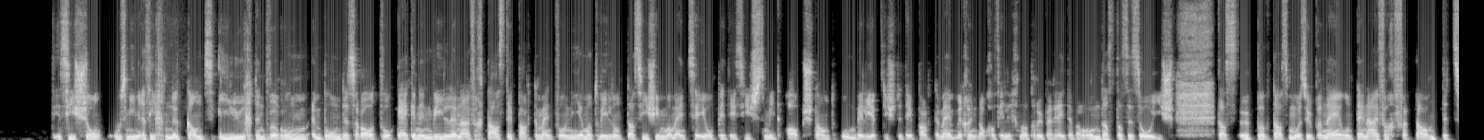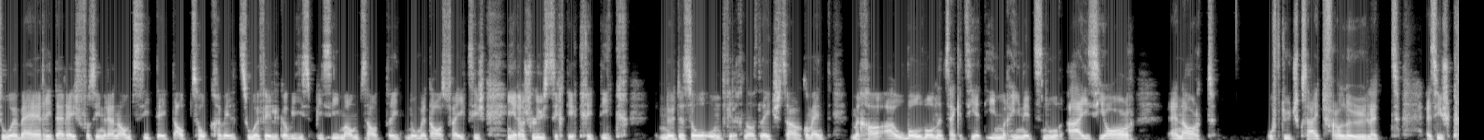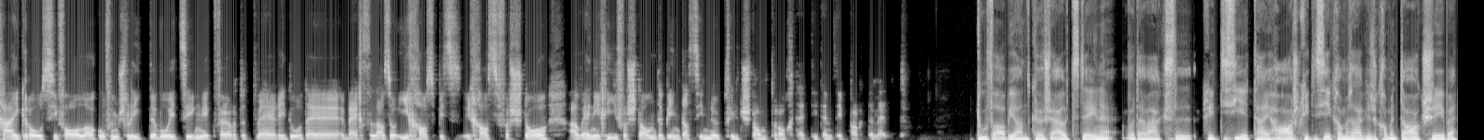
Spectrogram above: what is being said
es ist schon aus meiner Sicht nicht ganz einleuchtend, warum ein Bundesrat, der gegen einen Willen einfach das Departement, wo niemand will, und das ist im Moment COP, das ist das mit Abstand unbeliebteste Departement. Wir können nachher vielleicht noch darüber reden, warum das, das so ist, dass jemand das muss übernehmen und dann einfach verdammt dazu wäre, den Rest von seiner Amtszeit dort abzuhocken, weil zufälligerweise bei seinem Amtsantritt nur das frei ist. Mir erschließt sich die Kritik nicht so. Und vielleicht noch als letztes Argument, man kann auch wohlwollend sagen, sie hat immerhin jetzt nur ein Jahr eine Art auf Deutsch gesagt, verlöhlt. Es ist keine grosse Vorlage auf dem Schlitten, wo jetzt irgendwie gefördert wäre durch den Wechsel. Also ich kann es ich verstehen, auch wenn ich einverstanden bin, dass sie nicht viel Standpracht hat in dem Departement. Du, Fabian, gehörst auch zu denen, die den Wechsel kritisiert haben, harsch kritisiert, kann man sagen. Du hast einen Kommentar geschrieben.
